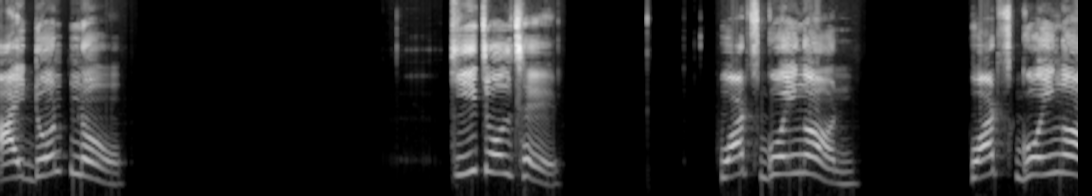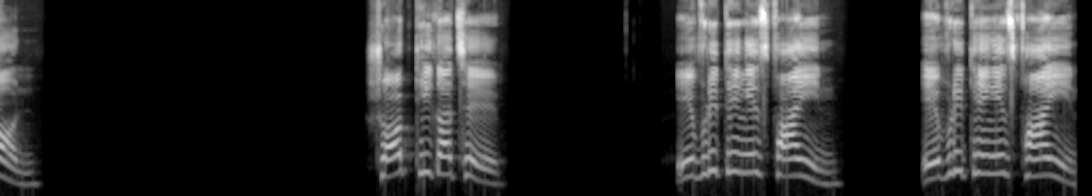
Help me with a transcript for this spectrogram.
I don't know কি চলছে? What's going on what's going on সব ঠিক আছে। Everything is fine everything is fine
